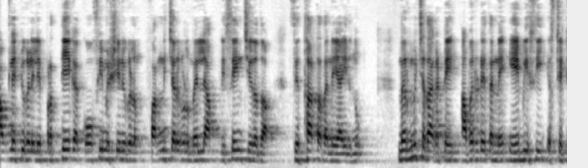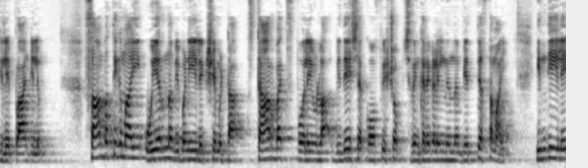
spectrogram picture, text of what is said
ഔട്ട്ലെറ്റുകളിലെ പ്രത്യേക കോഫി മെഷീനുകളും ഫർണിച്ചറുകളും എല്ലാം ഡിസൈൻ ചെയ്തത് സിദ്ധാർത്ഥ തന്നെയായിരുന്നു. നിർമ്മിച്ചതാകട്ടെ അവരുടെ തന്നെ എ ബി സി എസ്റ്റേറ്റിലെ പ്ലാന്റിലും. സാമ്പത്തികമായി ഉയർന്ന വിപണിയെ ലക്ഷ്യമിട്ട സ്റ്റാർബക്സ് പോലെയുള്ള വിദേശ കോഫി ഷോപ്പ് ശൃംഖലകളിൽ നിന്ന് വ്യത്യസ്തമായി ഇന്ത്യയിലെ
